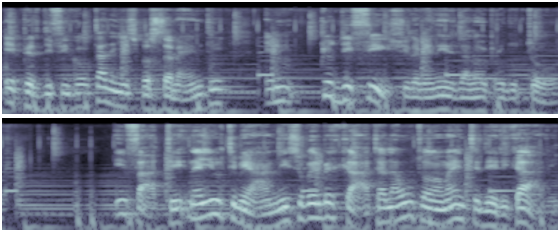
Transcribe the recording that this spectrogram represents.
e per difficoltà negli spostamenti è più difficile venire da noi produttori. Infatti, negli ultimi anni i supermercati hanno avuto un aumento dei ricavi.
